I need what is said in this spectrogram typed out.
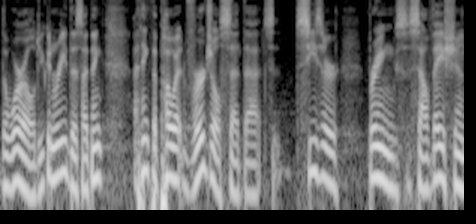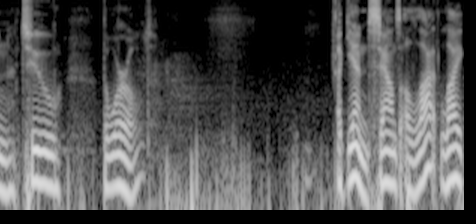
the world. You can read this. I think i think the poet virgil said that caesar brings salvation to the world. Again, sounds a lot like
